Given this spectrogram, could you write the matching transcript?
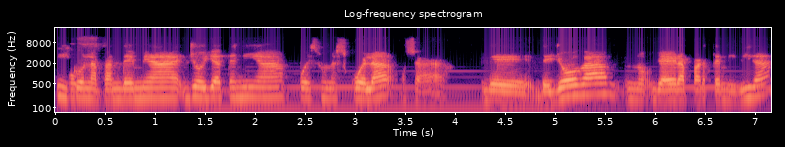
y con la pandemia yo ya tenía pues una escuela, o sea, de, yoga, no, ya era parte de mi vida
